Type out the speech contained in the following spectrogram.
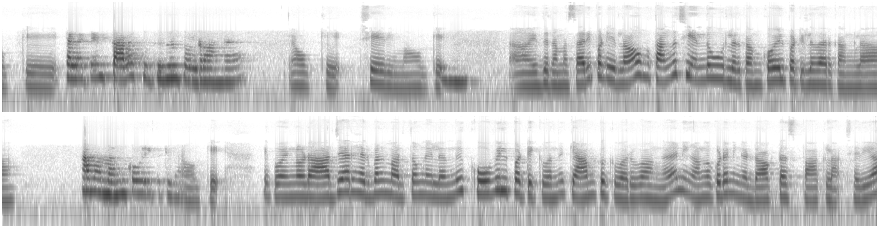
ஓகே சில டைம் தலை சுத்துதுன்னு சொல்றாங்க. ஓகே சரிம்மா ஓகே இது நம்ம சரி பண்ணிடலாம். உங்க தங்கச்சி எந்த ஊர்ல இருக்காங்க? கோயில்பட்டியில தான் இருக்காங்களா? ஆமா மேம் கோவில்பட்டி தான். ஓகே இப்போ எங்களோட ஆர்ஜிஆர் ஹெர்பல் மருத்துவமனையிலேருந்து கோவில்பட்டிக்கு வந்து கேம்புக்கு வருவாங்க. நீங்கள் அங்கே கூட நீங்கள் டாக்டர்ஸ் பார்க்கலாம் சரியா?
